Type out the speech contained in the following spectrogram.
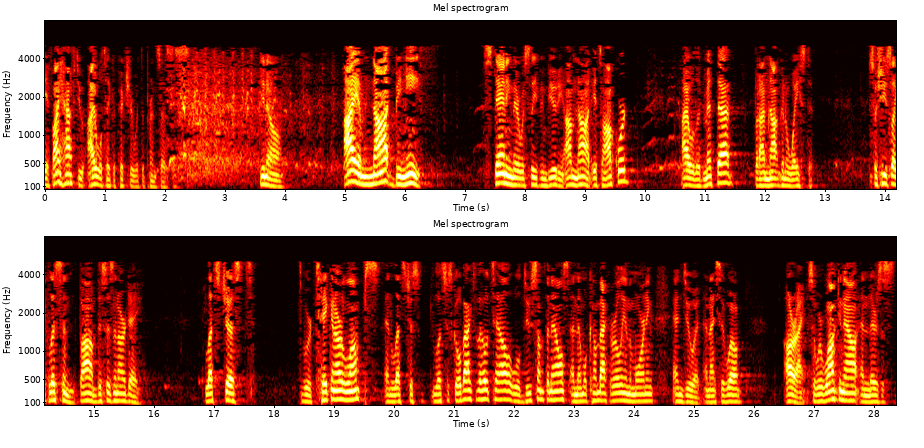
if I have to, I will take a picture with the princesses. you know, I am not beneath standing there with Sleeping Beauty. I'm not. It's awkward. I will admit that, but I'm not going to waste it. So she's like, listen, Bob, this isn't our day. Let's just we're taking our lumps and let's just let's just go back to the hotel. We'll do something else and then we'll come back early in the morning and do it. And I said, well, all right. So we're walking out and there's this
